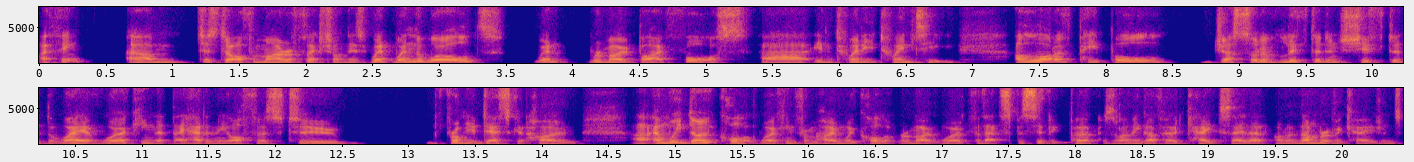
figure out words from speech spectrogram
I think um, just to offer my reflection on this, when when the world went remote by force uh, in 2020, a lot of people just sort of lifted and shifted the way of working that they had in the office to from your desk at home. Uh, and we don't call it working from home, we call it remote work for that specific purpose. And I think I've heard Kate say that on a number of occasions.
